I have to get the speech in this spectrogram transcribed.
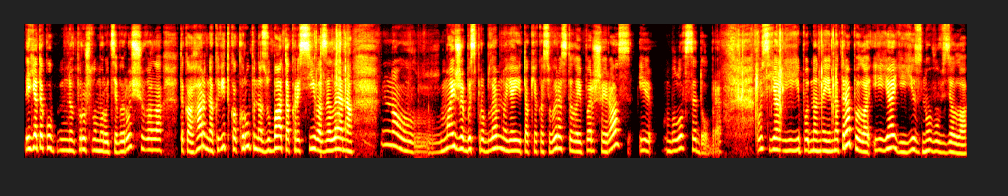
Я таку в прошлому році вирощувала. Така гарна квітка, крупна, зубата, красива, зелена. Ну, майже безпроблемно я її так якось виростила і перший раз, і було все добре. Ось я її на неї натрапила, і я її знову взяла.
